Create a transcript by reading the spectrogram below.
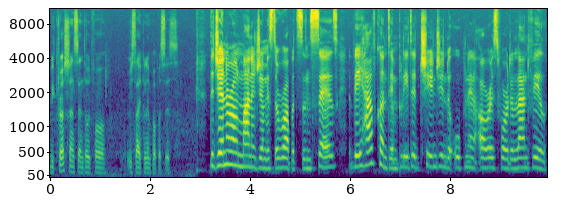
be crushed and sent out for recycling purposes. The general manager, Mr. Robertson, says they have contemplated changing the opening hours for the landfill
